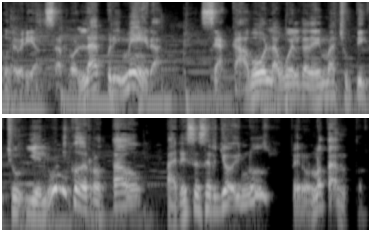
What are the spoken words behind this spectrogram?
o deberían serlo. La primera, se acabó la huelga de Machu Picchu y el único derrotado parece ser Joinus, pero no tanto.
